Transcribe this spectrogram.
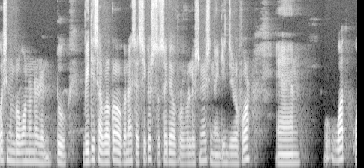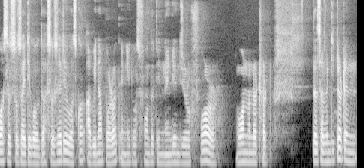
Question number 102. V.D. Savarkar organized a secret society of revolutionaries in 1904 and what was the society called? The society was called Abhinav Bharat and it was founded in 1904. 103rd. The 73rd and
